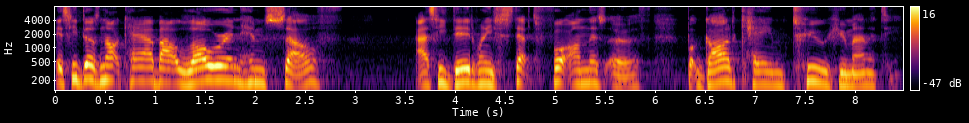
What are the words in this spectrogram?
is He does not care about lowering Himself as He did when He stepped foot on this earth, but God came to humanity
